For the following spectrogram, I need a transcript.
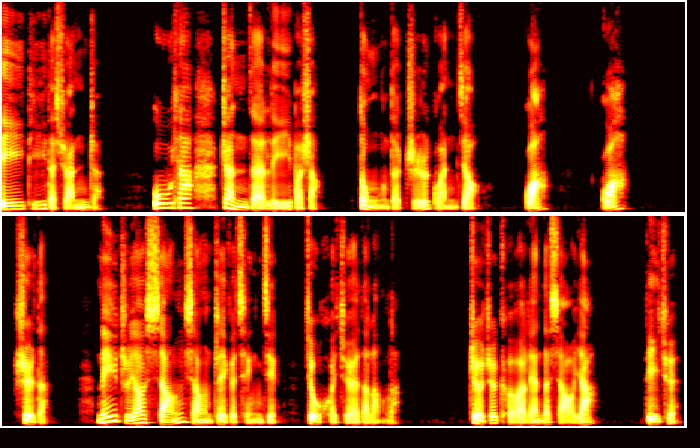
低低的悬着，乌鸦站在篱笆上。冻得只管叫，呱，呱！是的，你只要想想这个情景，就会觉得冷了。这只可怜的小鸭，的确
